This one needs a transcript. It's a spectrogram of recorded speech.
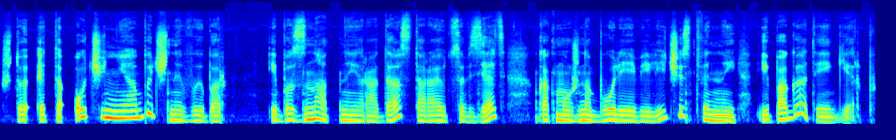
что это очень необычный выбор — ибо знатные рода стараются взять как можно более величественный и богатый герб.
